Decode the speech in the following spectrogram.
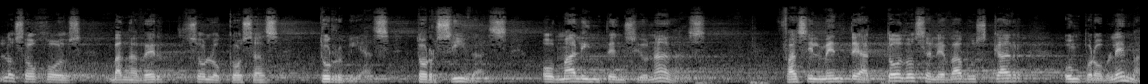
los ojos van a ver solo cosas turbias, torcidas o malintencionadas. Fácilmente a todo se le va a buscar un problema.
